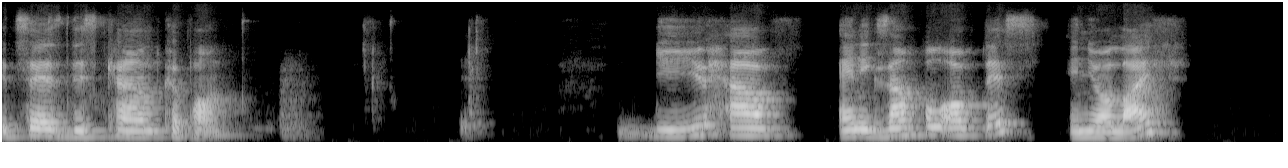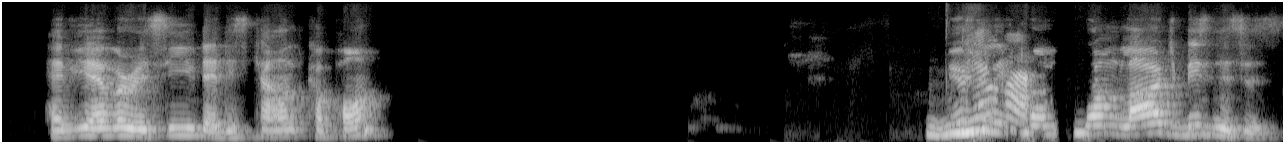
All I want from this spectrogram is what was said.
It says discount coupon. Do you have an example of this in your life? Have you ever received a discount coupon? Usually Yeah, from, from large businesses,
